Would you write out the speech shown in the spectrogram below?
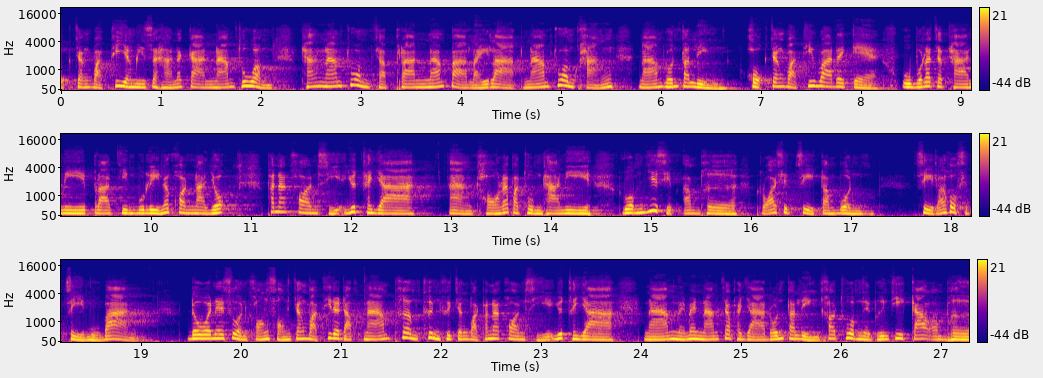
6 จังหวัดที่ยังมีสถานการณ์น้ำท่วม ทั้งน้ำท่วมฉับพลันน้ำป่าไหลหลาก น้ำท่วมขัง น้ำล้นตลิ่ง 6 จังหวัดที่ว่าได้แก่ อุบลราชธานี ปราจีนบุรีนครนายก พระนครศรีอยุธยา อ่างทองและปทุมธานี รวม 20 อำเภอ 114 ตำบล 464 หมู่บ้าน โดยในส่วนของ 2 จังหวัดที่ระดับน้ำเพิ่มขึ้นคือจังหวัดพระนครศรีอยุธยา น้ำในแม่น้ำเจ้าพยาล้นตลิ่งเข้าท่วมในพื้นที่ 9อำเภอ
